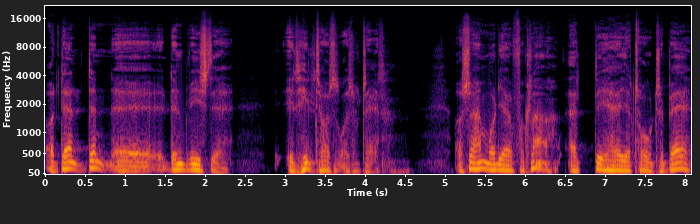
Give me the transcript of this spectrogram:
Og den, den, uh, den viste et helt tosset resultat. Og så måtte jeg forklare, at det her jeg trukket tilbage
